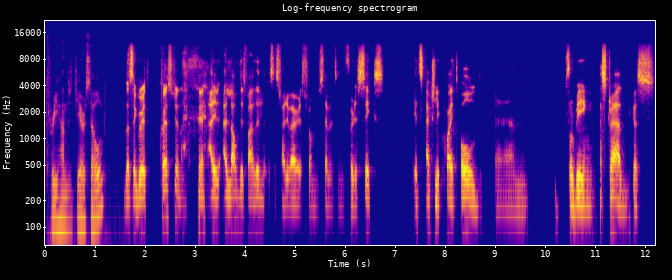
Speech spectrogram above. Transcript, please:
300 years old? That's a great question. I, I love this violin. It's a Stradivarius from 1736. It's actually quite old um, for being a Strad because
